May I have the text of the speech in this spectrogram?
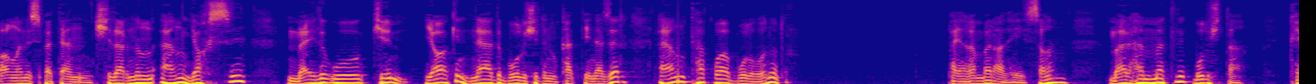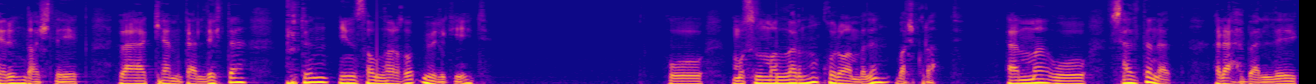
Маңа nisbatan kishilarning eng yaxshisi mayli u kim yoki nada bo'lishidan qat'iy nazar eng taqvo bo'lg'unidir payg'ambar alayhissalom marhamatlik bo'lishda qarindoshlik va kamtarlikda butun insonlarga o'lgi edi u musulmonlarni qur'on bilan boshqaradi ammo u saltanat rahbarlik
